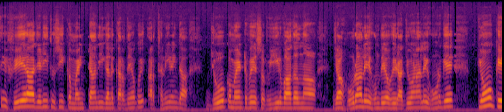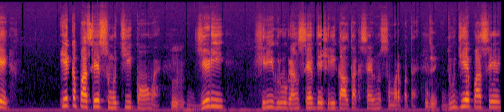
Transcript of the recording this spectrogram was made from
ਤੇ ਫੇਰ ਆ ਜਿਹੜੀ ਤੁਸੀਂ ਕਮੈਂਟਾਂ ਦੀ ਗੱਲ ਕਰਦੇ ਹੋ ਕੋਈ ਅਰਥ ਨਹੀਂ ਰਹਿੰਦਾ। ਜੋ ਕਮੈਂਟ ਫੇਰ ਸੁਖਵੀਰ ਬਾਦਲ ਨਾਲ ਜਾਂ ਹੋਰਾਂ ਲਈ ਹੁੰਦੇ ਆ ਉਹੀ ਰਾਜੋਆਣਾ ਲਈ ਹੋਣਗੇ ਕਿਉਂਕਿ ਇੱਕ ਪਾਸੇ ਸਮੁੱਚੀ ਕੌਮ ਹੈ ਜਿਹੜੀ ਸ੍ਰੀ ਗੁਰੂ ਗ੍ਰੰਥ ਸਾਹਿਬ ਦੇ ਸ੍ਰੀ ਅਕਾਲ ਤਖਤ ਸਾਹਿਬ ਨੂੰ ਸਮਰਪਿਤ ਹੈ। ਜੀ। ਦੂਜੇ ਪਾਸੇ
